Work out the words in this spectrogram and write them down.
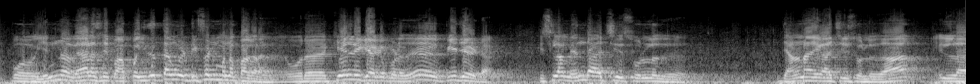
அப்போது என்ன வேலை செய்ப்பா அப்போ இதைத்தான் அவங்க டிஃபெண்ட் பண்ண பார்க்குறாங்க. ஒரு கேள்வி கேட்கப்படுது பிஜேட்டா இஸ்லாம் எந்த ஆட்சியை சொல்லுது? ஜனநாயக ஆட்சியை சொல்லுதா? இல்லை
